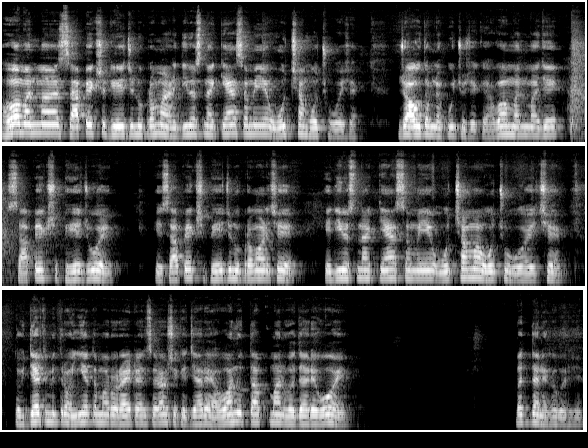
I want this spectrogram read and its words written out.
હવામાનમાં સાપેક્ષ ભેજનું પ્રમાણ દિવસના કયા સમયે ઓછામાં ઓછું હોય છે? જો આવું તમને પૂછ્યું છે કે હવામાનમાં જે સાપેક્ષ ભેજ હોય, એ સાપેક્ષ ભેજનું પ્રમાણ છે, એ દિવસના કયા સમયે ઓછામાં ઓછું હોય છે? તો વિદ્યાર્થી મિત્રો, અહીંયા તમારો રાઈટ આન્સર આવશે કે જ્યારે હવાનું તાપમાન વધારે હોય બધાને ખબર છે.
